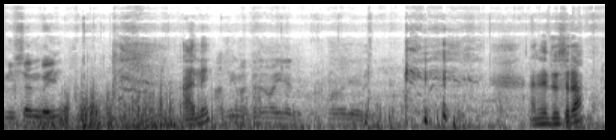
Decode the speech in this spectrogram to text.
निशान बैल. आणि? मात्र बैल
